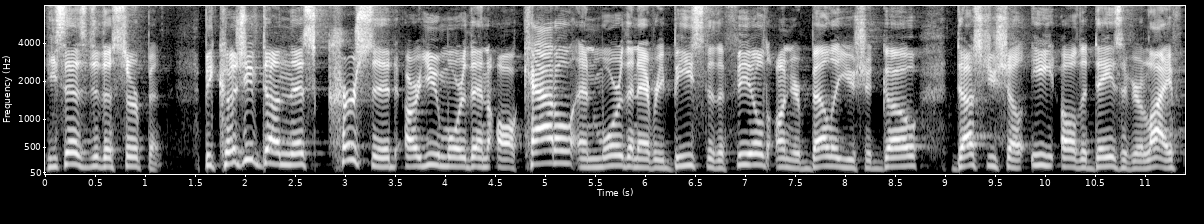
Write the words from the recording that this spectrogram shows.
He says to the serpent, Because you've done this, cursed are you more than all cattle and more than every beast of the field. On your belly you should go, dust you shall eat all the days of your life.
